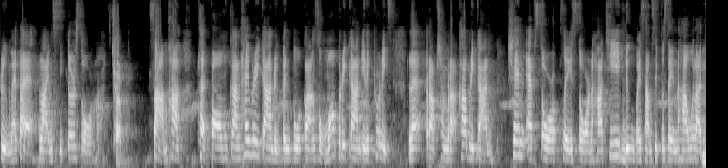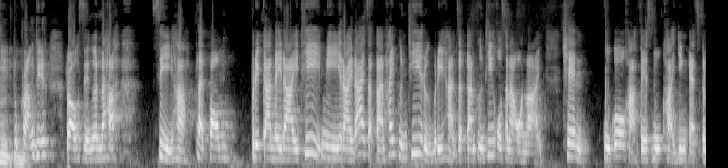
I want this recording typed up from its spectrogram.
หรือแม้แต่ Line Sticker Store ค่ะ ครับสามค่ะ แพลตฟอร์มการให้บริการหรือเป็นตัวกลางส่งมอบบริการอิเล็กทรอนิกส์ และรับชำระค่าบริการ เช่น App Store Play Store นะคะ ที่ดึงไป 30%นะคะ เวลาที่อืมทุกครั้งที่เราเสียเงินนะคะสี่ค่ะ แพลตฟอร์มบริการใด ๆ ที่มีรายได้จากการให้พื้นที่หรือบริหารจัดการพื้นที่โฆษณาออนไลน์ เช่น Google ค่ะ Facebook ค่ะ ยิง ad กัน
